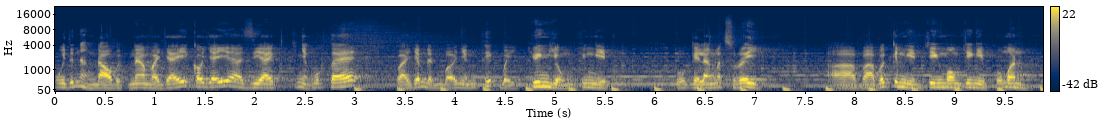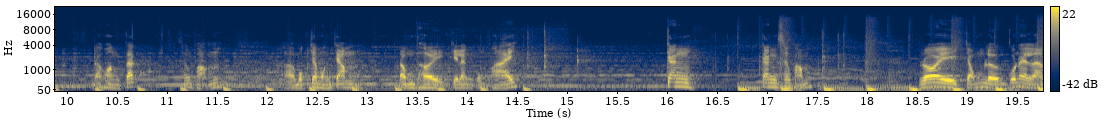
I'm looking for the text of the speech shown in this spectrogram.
uy tín hàng đầu Việt Nam và giấy có giấy à, GI chứng nhận quốc tế và giám định bởi những thiết bị chuyên dụng chuyên nghiệp của Kỳ Lân Luxury à, và với kinh nghiệm chuyên môn chuyên nghiệp của mình đã hoàn tất sản phẩm à, 100% đồng thời Kỳ Lân cũng phải cân cân sản phẩm. Rồi trọng lượng của này là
